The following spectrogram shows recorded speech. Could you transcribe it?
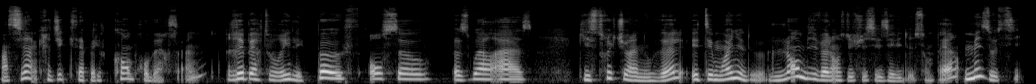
Ainsi, un critique qui s'appelle Camp Robertson répertorie les both, also, as well as, qui structurent la nouvelle et témoignent de l'ambivalence du fils vis-à-vis de son père, mais aussi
